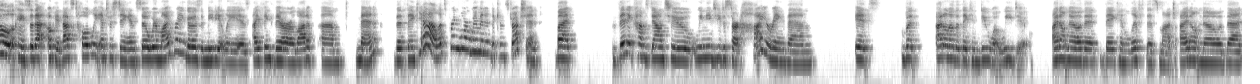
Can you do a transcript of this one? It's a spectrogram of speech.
Oh, okay. So that okay, that's totally interesting. And so where my brain goes immediately is I think there are a lot of um, men that think, yeah, let's bring more women into construction. But then it comes down to we need you to start hiring them. It's but I don't know that they can do what we do. I don't know that they can lift this much. I don't know that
